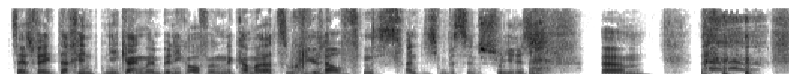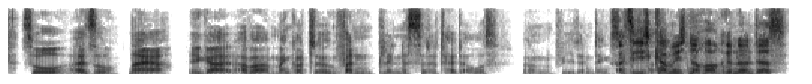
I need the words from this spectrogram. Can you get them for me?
selbst wenn ich nach hinten gegangen bin, bin ich auf irgendeine Kamera zugelaufen. Das fand ich ein bisschen schwierig. ähm, so, also, naja, egal. Aber mein Gott, irgendwann blendest du das halt aus. Irgendwie, dann denkst du. Also ich kann mich noch erinnern, dass,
